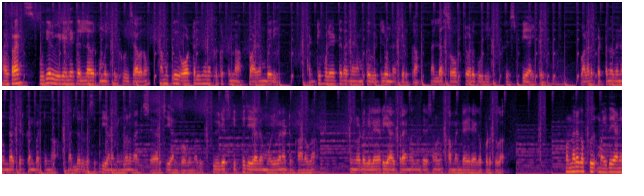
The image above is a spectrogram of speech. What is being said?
ഹായ് ഫ്രണ്ട്സ് പുതിയൊരു വീഡിയോയിലേക്ക് എല്ലാവർക്കും ഒരിക്കൽ കൂടി സ്വാഗതം. നമുക്ക് ഹോട്ടലിൽ നിന്നൊക്കെ കിട്ടുന്ന പഴംപൊരി അടിപൊളിയായിട്ട് തന്നെ നമുക്ക് വീട്ടിലുണ്ടാക്കിയെടുക്കാം. നല്ല സോഫ്റ്റോട് കൂടി ക്രിസ്പി ആയിട്ട് വളരെ പെട്ടെന്ന് തന്നെ ഉണ്ടാക്കിയെടുക്കാൻ പറ്റുന്ന നല്ലൊരു റെസിപ്പിയാണ് നിങ്ങളുമായിട്ട് ഷെയർ ചെയ്യാൻ പോകുന്നത്. വീഡിയോ സ്കിപ്പ് ചെയ്യാതെ മുഴുവനായിട്ടും കാണുക. നിങ്ങളുടെ വിലയേറിയ അഭിപ്രായങ്ങളും നിർദ്ദേശങ്ങളും കമന്റായി രേഖപ്പെടുത്തുക. ഒന്നര കപ്പ് മൈദയാണ്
